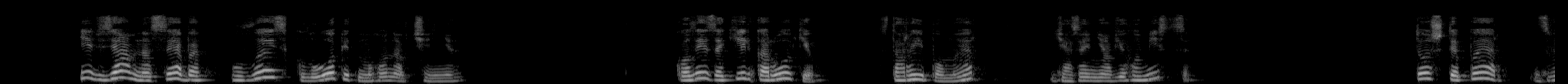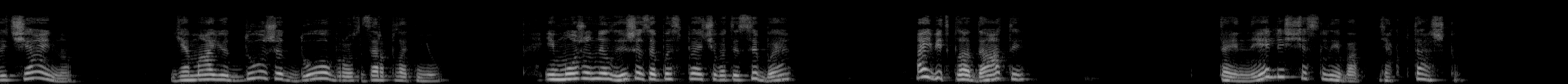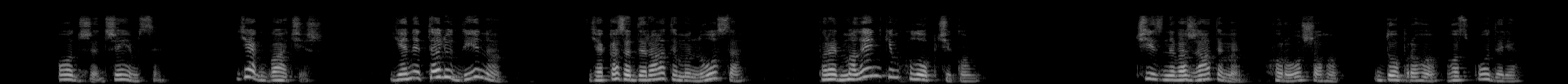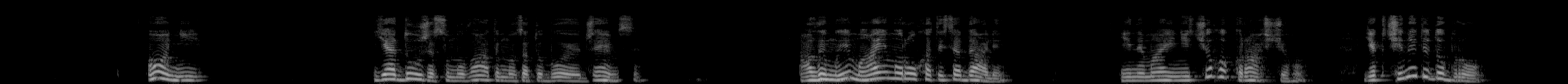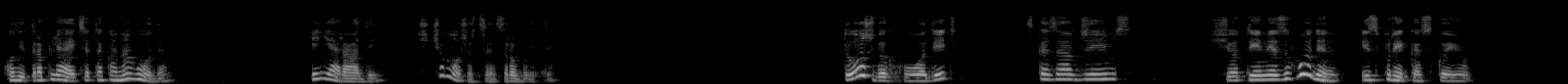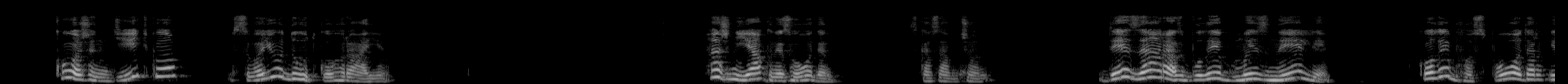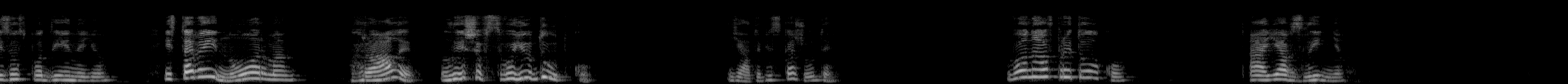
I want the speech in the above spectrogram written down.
і взяв на себе увесь клопіт мого навчання. Коли за кілька років старий помер, я зайняв його місце. Тож тепер, звичайно, я маю дуже добру зарплатню і можу не лише забезпечувати себе, а й відкладати. Та й Нелі щаслива, як пташка. Отже, Джеймсе, як бачиш, я не та людина, яка задиратиме носа перед маленьким хлопчиком, чи зневажатиме хорошого, доброго господаря. О, ні. Я дуже сумуватиму за тобою, Джеймсе. Але ми маємо рухатися далі. І немає нічого кращого, як чинити добро, коли трапляється така нагода. І я радий, що можу це зробити. Тож виходить, сказав Джеймс, що ти не згоден із приказкою. Кожен дідько в свою дудку грає. Аж ніяк не згоден, сказав Джон. Де зараз були б ми з Неллі, коли б господар із господинею і старий Норман грали лише в свою дудку? Я тобі скажу де. Вона в притулку, а я в злиднях.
